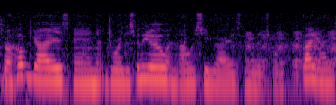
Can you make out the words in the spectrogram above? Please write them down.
So I hope you guys enjoyed this video, and I will see you guys in the next one. Bye, guys.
